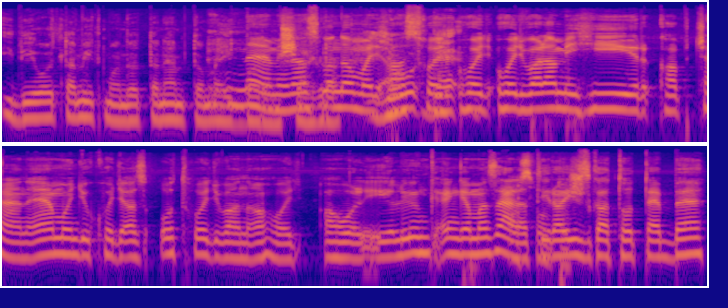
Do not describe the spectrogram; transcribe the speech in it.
idióta mit mondott a nem tudom melyik Nem, én azt gondolom, hogy Jó, az, de... hogy, hogy, hogy valami hír kapcsán elmondjuk, hogy az ott hogy van, ahogy, ahol élünk. Engem az állatira izgatott ebbe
